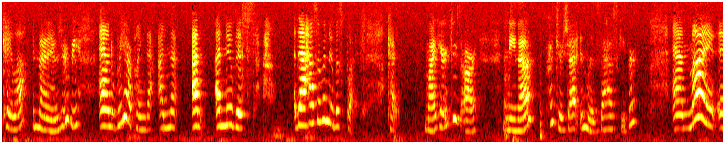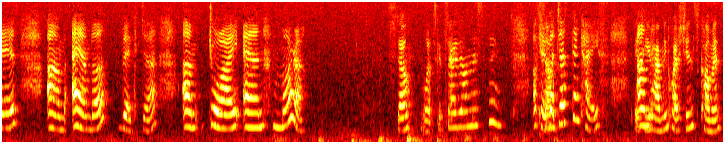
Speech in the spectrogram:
Kayla, And my name is Ruby. and we are playing the An- An- Anubis, the House of Anubis play. Okay, My characters are Nina, Patricia, and Liz, the housekeeper. and mine is um, Amber, Victor, um, Joy, and Mara. So let's get started on this thing. Okay, So- but just in case, If Um, you have any questions, comments,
